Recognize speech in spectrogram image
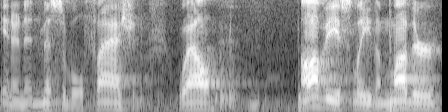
in an admissible fashion. Well, obviously, the mother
